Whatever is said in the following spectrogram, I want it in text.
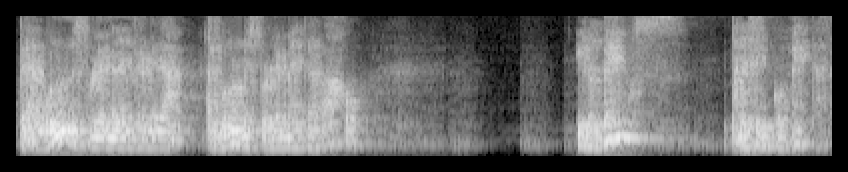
pero algunos no es problema de enfermedad, algunos no es problema de trabajo. Y los vemos, parecen cometas.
